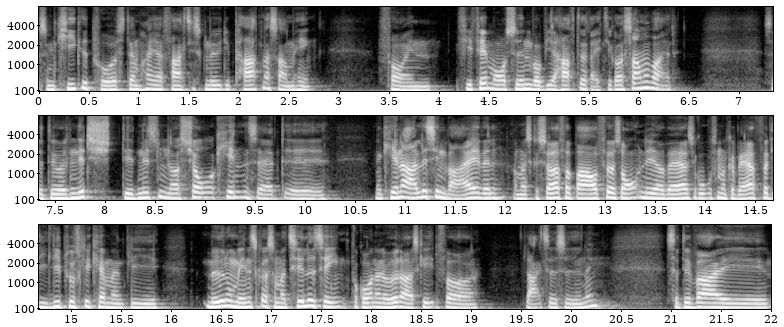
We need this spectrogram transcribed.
som kiggede på os, dem har jeg faktisk mødt i partnersammenhæng for en 4-5 år siden, hvor vi har haft et rigtig godt samarbejde. Så det var lidt, det er lidt også sjov erkendelse, at øh, man kender aldrig sin veje, vel? Og man skal sørge for bare at opføre sig ordentligt og være så god, som man kan være, fordi lige pludselig kan man blive møde nogle mennesker, som har tillid til en på grund af noget, der er sket for lang tid siden. Ikke? Så det var øh,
